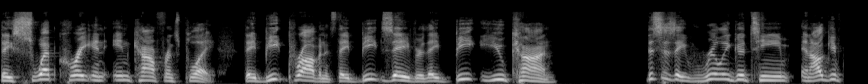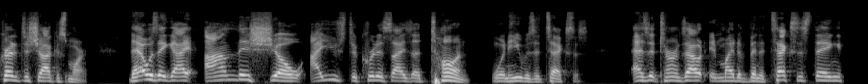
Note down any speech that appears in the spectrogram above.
They swept Creighton in conference play. They beat Providence. They beat Xavier. They beat UConn. This is a really good team, and I'll give credit to Shaka Smart. That was a guy on this show I used to criticize a ton when he was at Texas. As it turns out, it might have been a Texas thing.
